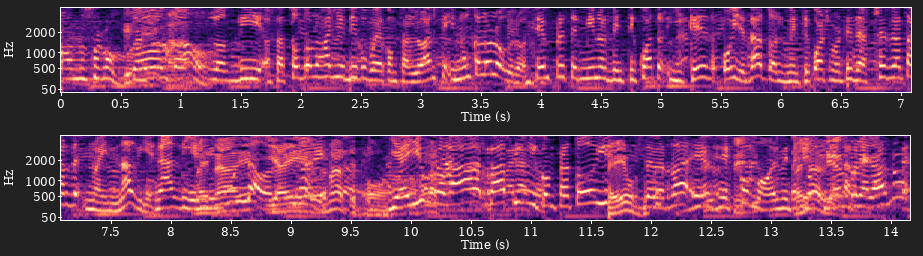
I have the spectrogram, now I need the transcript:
cuando se. Todos los días, o sea, todos los años digo voy a comprarlo antes y nunca lo logro. Siempre termino el 24 y que, oye, dato, el 24 a partir de las 3 de la tarde no hay nadie. Nadie. No hay en ningún nadie lado. y no hay nadie. remate, po. Y ahí uno va rápido y compra todo y de verdad es, es como el 24 de la nadie. tarde.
